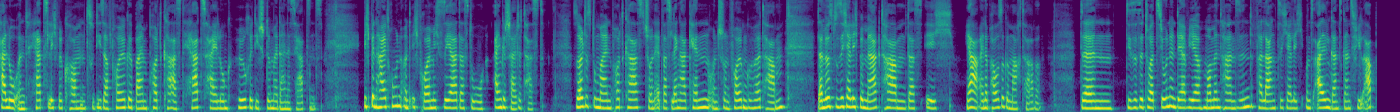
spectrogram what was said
Hallo und herzlich willkommen zu dieser Folge beim Podcast Herzheilung, höre die Stimme deines Herzens. Ich bin Heidrun und ich freue mich sehr, dass du eingeschaltet hast. Solltest du meinen Podcast schon etwas länger kennen und schon Folgen gehört haben, dann wirst du sicherlich bemerkt haben, dass ich ja eine Pause gemacht habe. Denn diese Situation, in der wir momentan sind, verlangt sicherlich uns allen ganz, ganz viel ab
